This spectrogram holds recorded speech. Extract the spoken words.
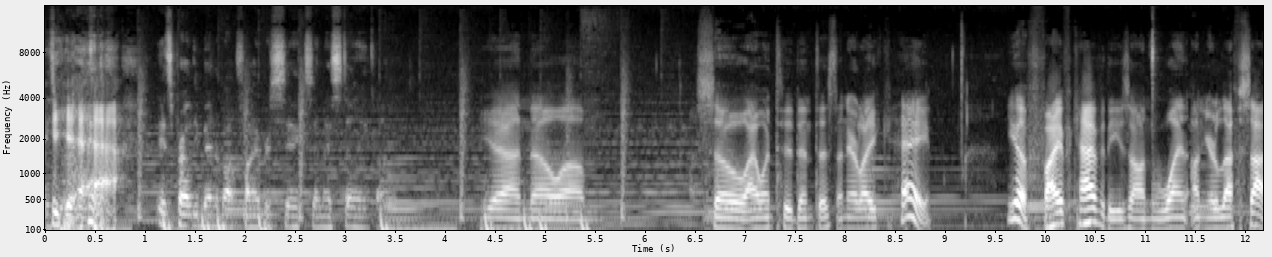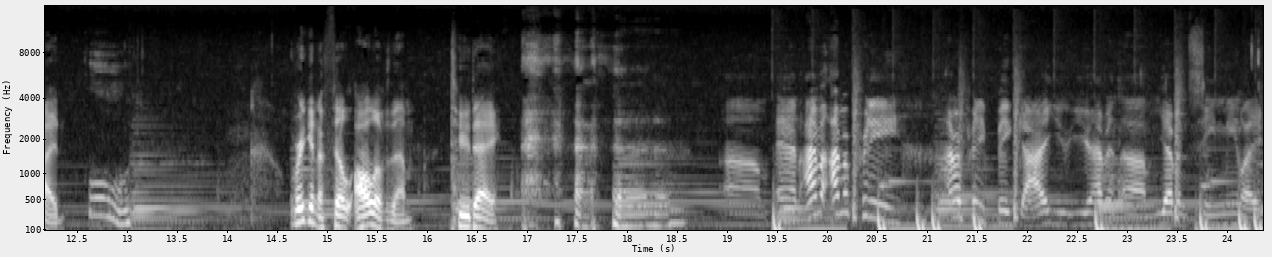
Yeah. It's probably been about five or six, and I still ain't gone. Yeah, no. Um, so I went to the dentist, and they're like, "Hey, you have five cavities on one on your left side. Ooh. We're gonna fill all of them today." Um, and I'm I'm a pretty I'm a pretty big guy. You you haven't um you haven't seen me like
